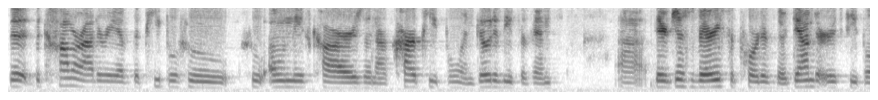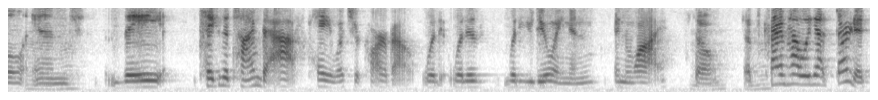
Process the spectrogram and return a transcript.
the the camaraderie of the people who who own these cars and are car people and go to these events. Uh, they're just very supportive. They're down to earth people, mm-hmm. and they take the time to ask, "Hey, what's your car about? What what is what are you doing, and and why?" So mm-hmm. that's mm-hmm. kind of how we got started.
